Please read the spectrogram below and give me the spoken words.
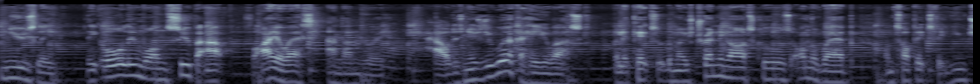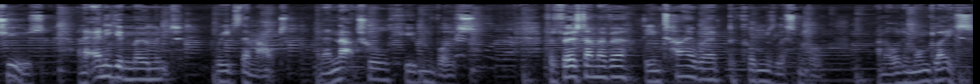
Newsly, the all in one super app for iOS and Android. How does Newsly work, I hear you ask? Well, it picks up the most trending articles on the web on topics that you choose, and at any given moment, reads them out in a natural human voice. For the first time ever, the entire web becomes listenable and all in one place.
